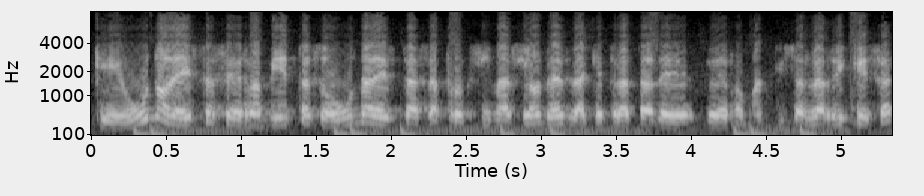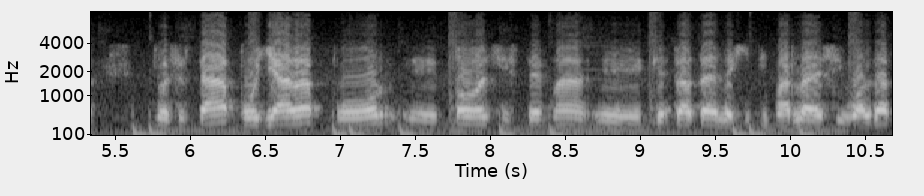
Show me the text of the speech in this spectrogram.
que una de estas herramientas o una de estas aproximaciones, la que trata de, romantizar la riqueza, pues está apoyada por eh, todo el sistema eh, que trata de legitimar la desigualdad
